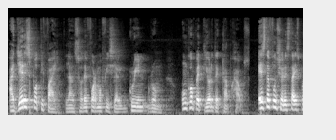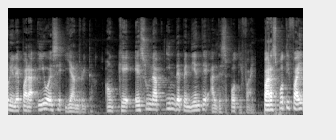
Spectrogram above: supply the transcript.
Ayer Spotify lanzó de forma oficial Green Room, un competidor de Clubhouse. Esta función está disponible para iOS y Android, aunque es una app independiente al de Spotify. Para Spotify,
